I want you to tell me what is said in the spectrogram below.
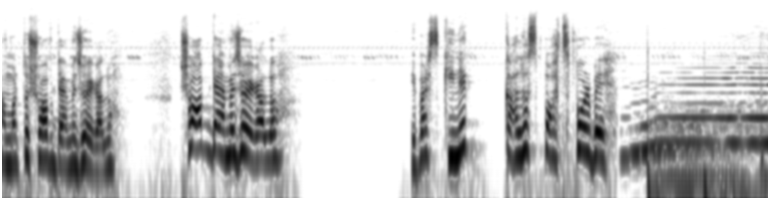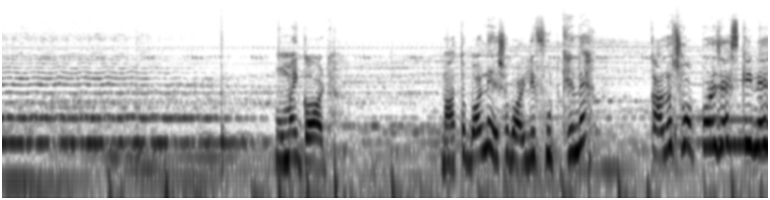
আমার তো সব ড্যামেজ হয়ে গেল। সব ড্যামেজ হয়ে গেল। এবার স্কিনে কালো স্পটস পড়বে। ও মাই গড মা তো বলে এসব অয়েলি ফুড খেলে কালো ছোপ পড়ে যায় স্কিনে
